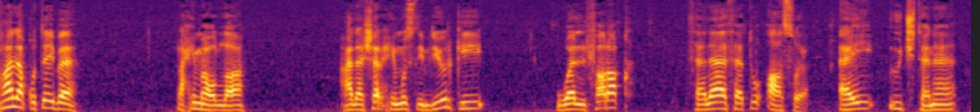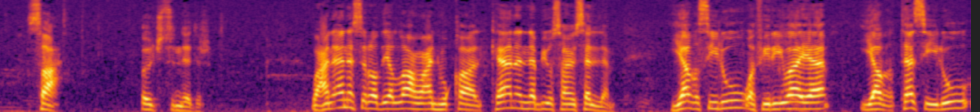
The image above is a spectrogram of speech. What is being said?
Kale Kuteybe rahimahullah ala şerhi Müslim diyor ki vel farak thalâthetu asu' Ey üç tane sa' ölçüsündedir. Ve an Enes radıyallahu anhu kal, kâne nebiyyü sallallahu aleyhi ve sellem yagsilû ve fi rivâye yagtesilû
